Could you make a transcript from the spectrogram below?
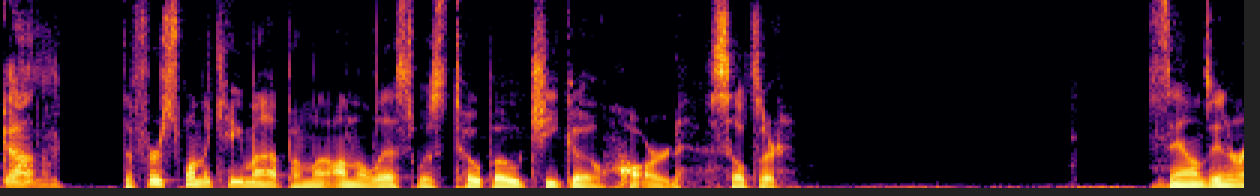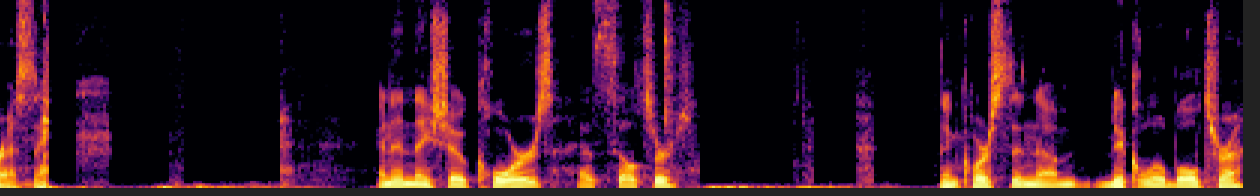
gotten them. The first one that came up on, on the list was Topo Chico Hard Seltzer. Sounds interesting. And then they show Coors as seltzers. Then, of course, then um, Michelob Ultra,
